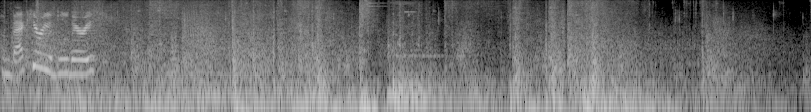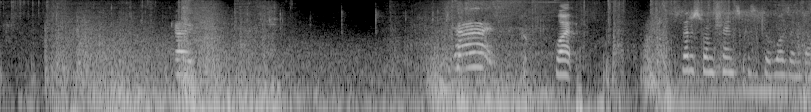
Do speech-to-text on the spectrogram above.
Come back here, you blueberry. Okay. Okay. What? That a Stormtrance? Because if it was, I'm done.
